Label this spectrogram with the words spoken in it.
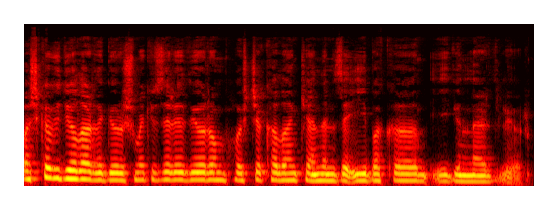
Başka videolarda görüşmek üzere diyorum. Hoşça kalın. Kendinize iyi bakın. İyi günler diliyorum.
